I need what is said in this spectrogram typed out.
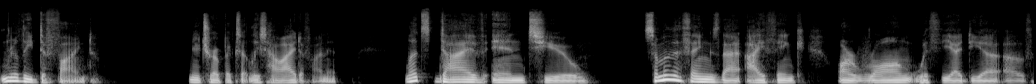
really defined nootropics, at least how I define it, let's dive into some of the things that I think are wrong with the idea of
